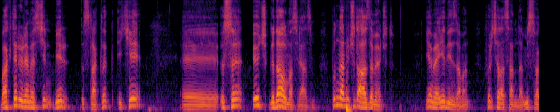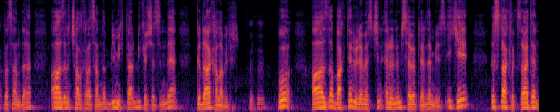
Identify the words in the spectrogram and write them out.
Bakteri üremesi için bir ıslaklık, iki e, ısı, üç gıda olması lazım. Bunların üçü de ağızda mevcut. Yemeği yediğin zaman fırçalasan da, misvaklasan da, ağzını çalkalasan da bir miktar bir köşesinde gıda kalabilir. Bu ağızda bakteri üremesi için en önemli sebeplerden birisi. İki, ıslaklık. Zaten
